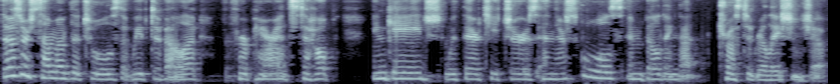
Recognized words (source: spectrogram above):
those are some of the tools that we've developed for parents to help engage with their teachers and their schools in building that trusted relationship.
